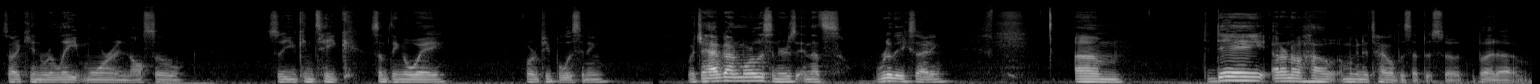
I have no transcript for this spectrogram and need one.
so I can relate more, and also so you can take something away for the people listening, which I have gotten more listeners, and that's really exciting. Um, today I don't know how I'm going to title this episode, but um,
